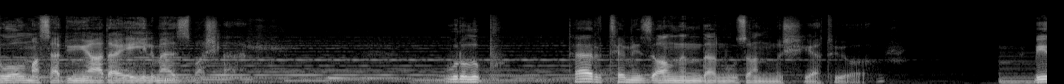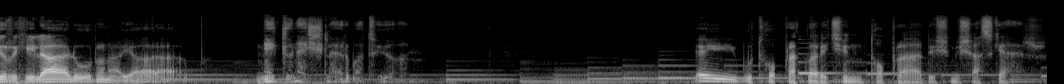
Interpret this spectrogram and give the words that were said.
olmasa dünyada eğilmez başlar. Vurulup tertemiz alnından uzanmış yatıyor. Bir hilal uğruna ya Rab, ne güneşler batıyor. Ey bu topraklar için toprağa düşmüş asker.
